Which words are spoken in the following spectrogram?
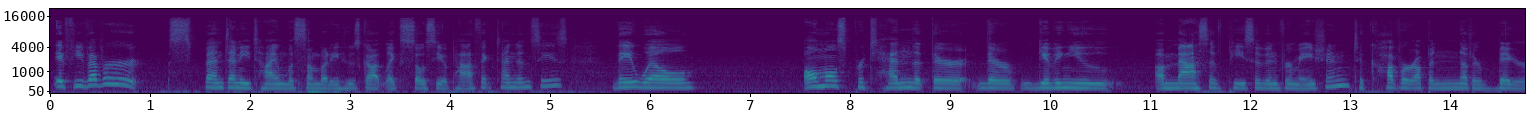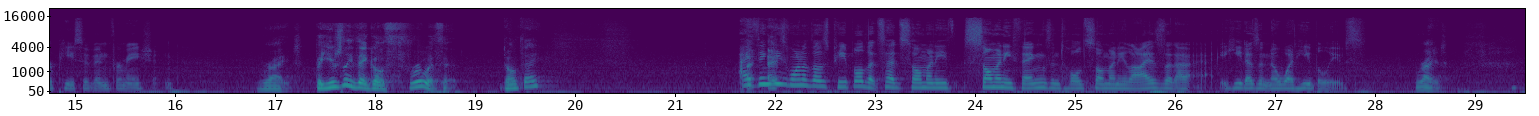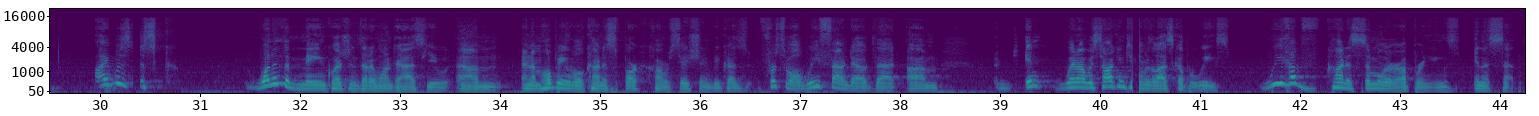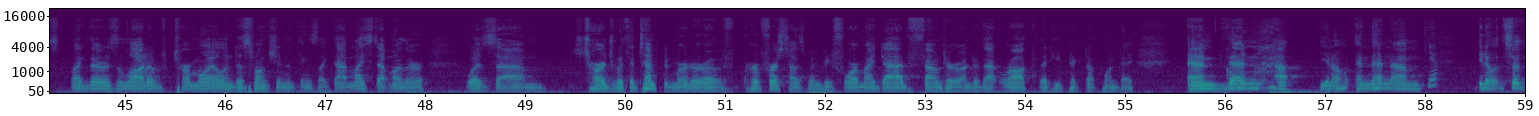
if you've ever spent any time with somebody who's got like sociopathic tendencies, they will almost pretend that they're they're giving you a massive piece of information to cover up another bigger piece of information. right. But usually they go through with it, don't they? I think I- he's one of those people that said so many so many things and told so many lies that uh, he doesn't know what he believes. Right. I was just one of the main questions that I wanted to ask you, um, and I'm hoping it will kind of spark a conversation because, first of all, we found out that um, in when I was talking to you over the last couple of weeks, we have kind of similar upbringings in a sense. Like there was a lot Yeah. of turmoil and dysfunction and things like that. My stepmother was um, charged with attempted murder of her first husband before my dad found her under that rock that he picked up one day, and then uh, you know, and then um, Yep. you know so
